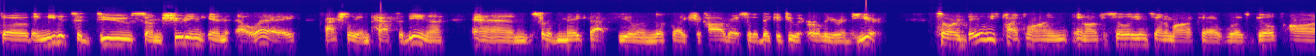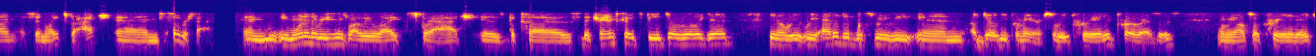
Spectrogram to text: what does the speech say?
So they needed to do some shooting in LA, actually in Pasadena, and sort of make that feel and look like Chicago so that they could do it earlier in the year. So our dailies pipeline in our facility in Santa Monica was built on Assimilate Scratch and SilverStack. And one of the reasons why we like Scratch is because the transcode speeds are really good. You know, we, we edited this movie in Adobe Premiere. So we created ProReses and we also created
